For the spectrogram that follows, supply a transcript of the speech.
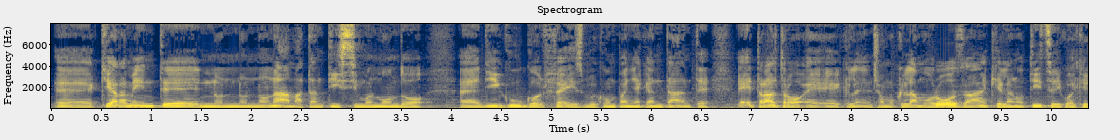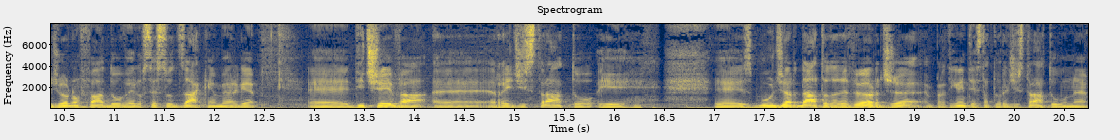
eh, chiaramente non, non, non, ama tantissimo il mondo eh, di Google, Facebook, compagnia cantante. E tra l'altro è, è diciamo, clamorosa anche la notizia di qualche giorno fa dove lo stesso Zuckerberg eh, diceva eh, registrato e eh, sbugiardato da The Verge, praticamente è stato registrato un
